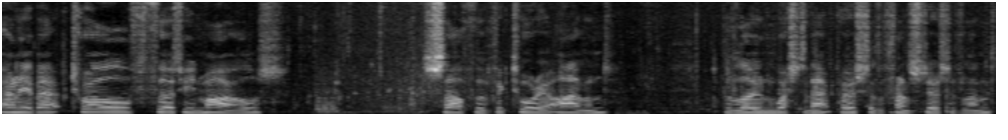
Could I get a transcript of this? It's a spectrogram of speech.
only about 12 13 miles south of Victoria Island, the lone western outpost of the Franz Josef Land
